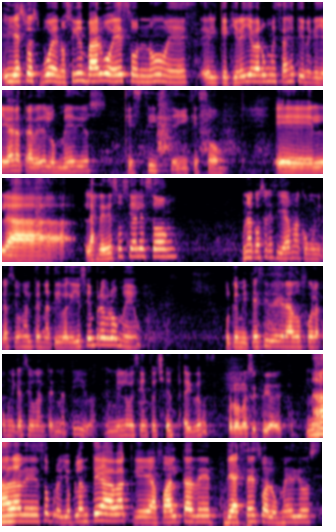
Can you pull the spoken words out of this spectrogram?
Y eso es bueno. Sin embargo, eso no es, el que quiere llevar un mensaje tiene que llegar a través de los medios que existen y que son. Eh, las redes sociales son una cosa que se llama comunicación alternativa, que yo siempre bromeo, porque mi tesis de grado fue la comunicación alternativa en 1982. Pero no existía esto. Nada de eso, pero yo planteaba que a falta de, de acceso a los medios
